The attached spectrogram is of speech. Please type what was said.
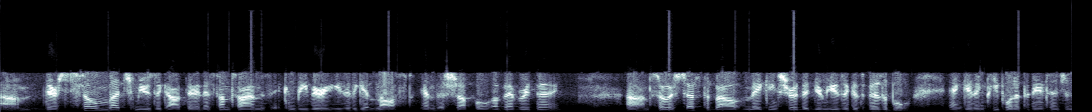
Um, there's so much music out there that sometimes it can be very easy to get lost in the shuffle of everything. Um, so it's just about making sure that your music is visible and getting people to pay attention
